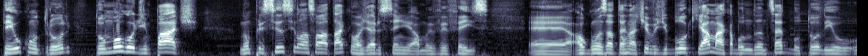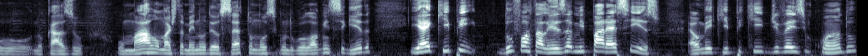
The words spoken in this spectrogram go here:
ter o controle. Tomou gol de empate, não precisa se lançar o ataque. O Rogério Senna, ao meu ver, fez é, algumas alternativas de bloquear, mas acabou não dando certo. Botou ali, o, o- no caso, o Marlon, mas também não deu certo. Tomou o segundo gol logo em seguida. E a equipe do Fortaleza me parece isso. É uma equipe que de vez em quando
